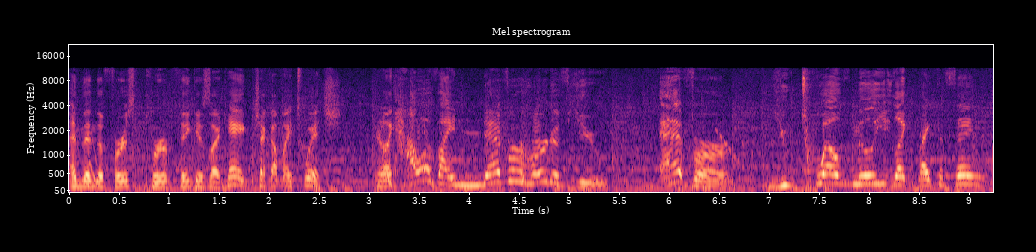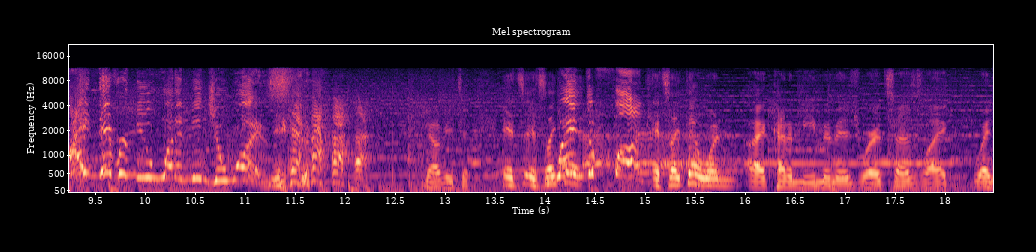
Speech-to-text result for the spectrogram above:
And then the first per thing is like, hey, check out my Twitch. And You're like, how have I never heard of you, ever? You 12 million, like. Like the thing. I never knew what a ninja was. No, me too. It's it's like What that, the fuck? It's like that one uh, kind of meme image where it says like when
